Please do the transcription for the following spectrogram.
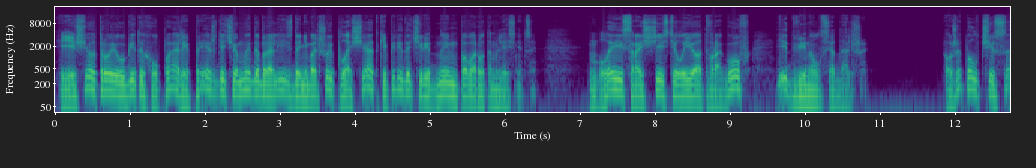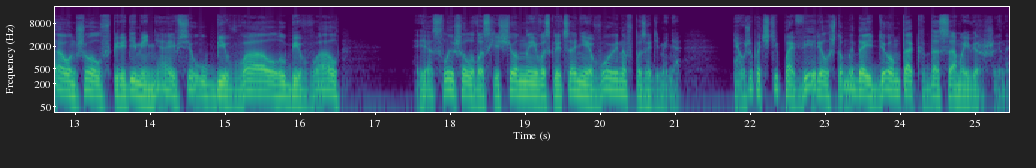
Еще трое убитых упали, прежде чем мы добрались до небольшой площадки перед очередным поворотом лестницы. Блейс расчистил ее от врагов и двинулся дальше. Уже полчаса он шел впереди меня и все убивал, убивал. Я слышал восхищенные восклицания воинов позади меня. Я уже почти поверил, что мы дойдем так до самой вершины.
